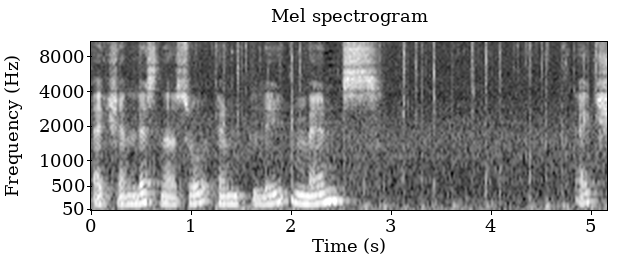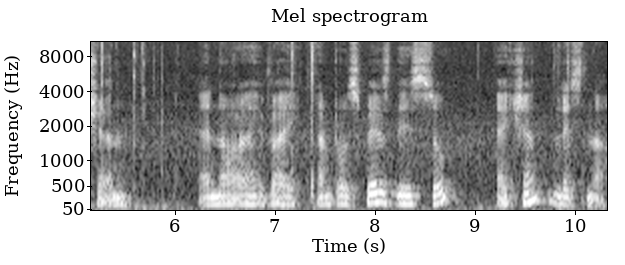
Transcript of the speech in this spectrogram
action listener. So implements action and now if I control space this so action listener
